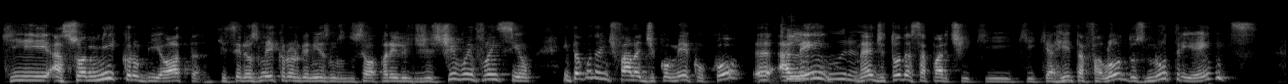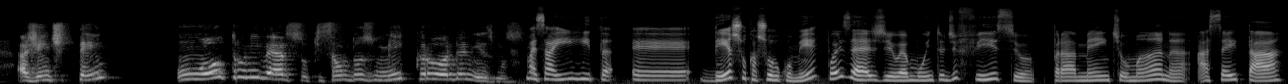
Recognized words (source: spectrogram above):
que a sua microbiota, que seriam os micro-organismos do seu aparelho digestivo, influenciam. Então, quando a gente fala de comer cocô, é, além né, de toda essa parte que, que, que a Rita falou, dos nutrientes, a gente tem um outro universo, que são dos micro-organismos. Mas aí, Rita, é... deixa o cachorro comer? Pois é, Gil, é muito difícil para a mente humana aceitar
